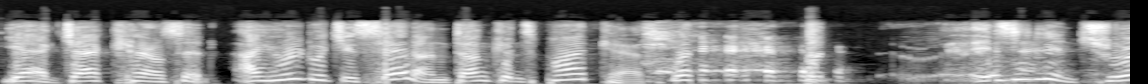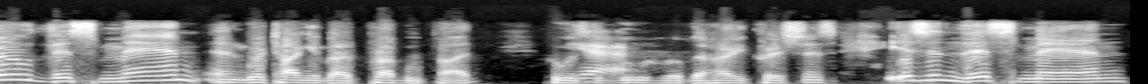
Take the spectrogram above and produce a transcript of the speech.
Yeah, Jack Carroll said, I heard what you said on Duncan's podcast. What, but isn't it true this man, and we're talking about Prabhupada, who is yeah. the guru of the Hare Krishnas, isn't this man,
